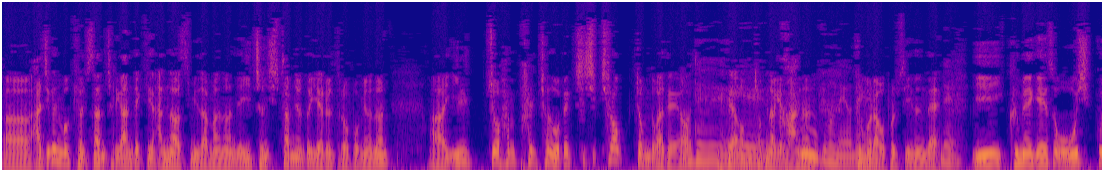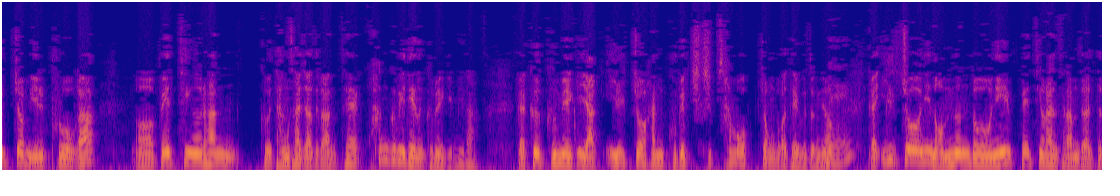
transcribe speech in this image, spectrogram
어, 아직은 뭐 결산 처리가 안 됐긴 안 나왔습니다만은 2013년도 예를 들어 보면은 아, 1조 한 8,577억 정도가 돼요. 어, 네. 네, 엄청나게 많은 규모네요. 네. 규모라고 볼 수 있는데 네. 이 금액에서 59.1%가 어, 배팅을 한 그 당사자들한테 환급이 되는 금액입니다. 그러니까 그 금액이 약 1조 한 973억 정도가 되거든요. 네. 그러니까 1조 원이 넘는 돈이 배팅을 한 사람들한테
